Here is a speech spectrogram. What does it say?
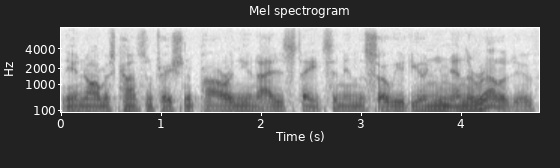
the enormous concentration of power in the United States and in the Soviet Union, and the relative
